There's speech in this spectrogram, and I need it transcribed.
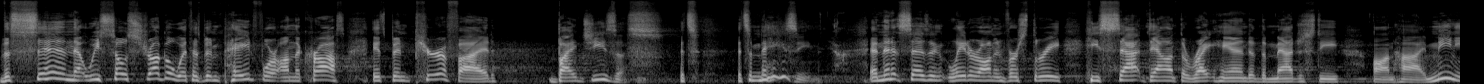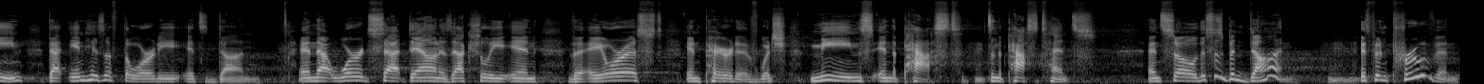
The sin that we so struggle with has been paid for on the cross. It's been purified by Jesus. It's, it's amazing. Yeah. And then it says later on in verse 3 he sat down at the right hand of the majesty on high, meaning that in his authority it's done. And that word sat down is actually in the aorist imperative, which means in the past. It's in the past tense. And so this has been done, mm-hmm. it's been proven.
